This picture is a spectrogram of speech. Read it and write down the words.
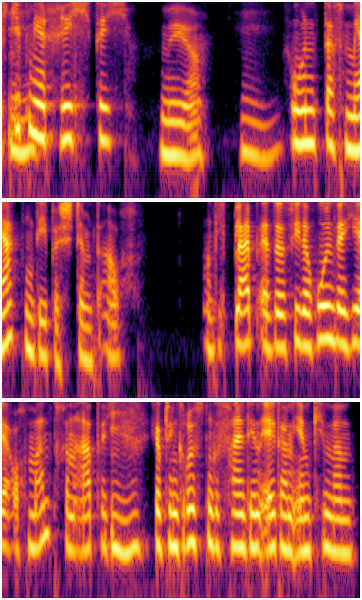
Ich gebe Mhm. mir richtig Mühe. Mhm. Und das merken die bestimmt auch. Und ich bleibe, also das wiederholen wir hier auch mantrenartig. Mhm. Ich glaube, den größten Gefallen, den Eltern ihren Kindern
